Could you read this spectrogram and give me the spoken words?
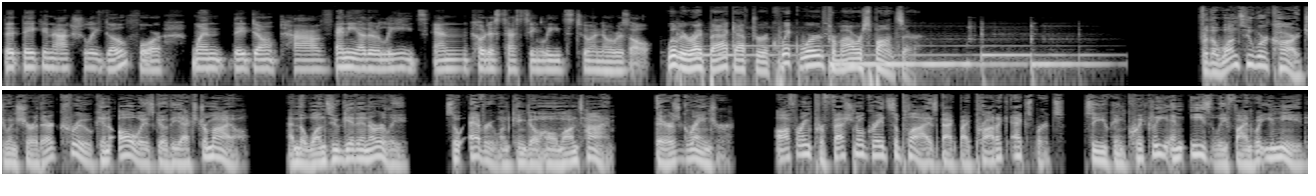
that they can actually go for when they don't have any other leads and CODIS testing leads to a no result. We'll be right back after a quick word from our sponsor. For the ones who work hard to ensure their crew can always go the extra mile, and the ones who get in early so everyone can go home on time, there's Grainger, offering professional grade supplies backed by product experts so you can quickly and easily find what you need.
